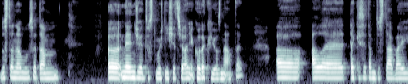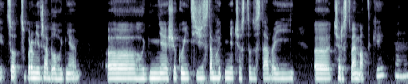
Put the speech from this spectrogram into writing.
Dostanou se tam, uh, nejen, že je dost možný, že třeba někoho takového znáte, uh, ale taky se tam dostávají, co, co pro mě třeba bylo hodně uh, hodně šokující, že se tam hodně často dostávají uh, čerstvé matky, uh-huh.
